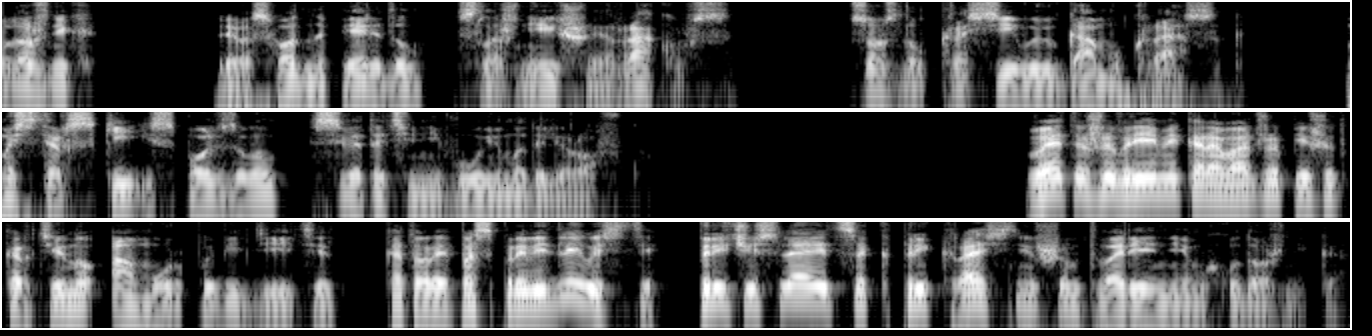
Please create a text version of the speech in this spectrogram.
Художник превосходно передал сложнейшие ракурсы, создал красивую гамму красок, мастерски использовал светотеневую моделировку. В это же время Караваджо пишет картину «Амур-победитель», которая по справедливости причисляется к прекраснейшим творениям художника.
